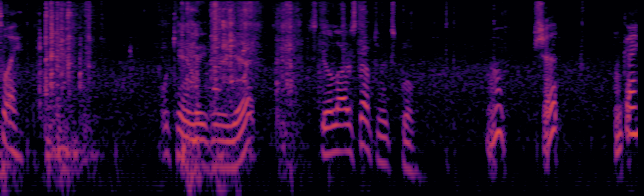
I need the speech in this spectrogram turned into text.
This way? We can't leave here yet. Still a lot of stuff to explore. Oh, shit. Okay.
